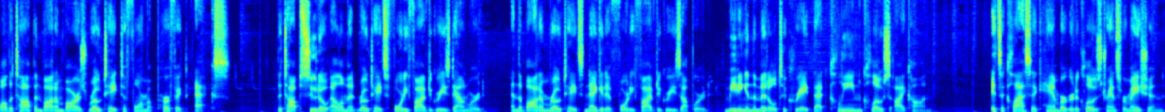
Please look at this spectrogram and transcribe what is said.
while the top and bottom bars rotate to form a perfect X. The top pseudo element rotates 45 degrees downward, and the bottom rotates negative 45 degrees upward, meeting in the middle to create that clean, close icon. It's a classic hamburger to close transformation,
